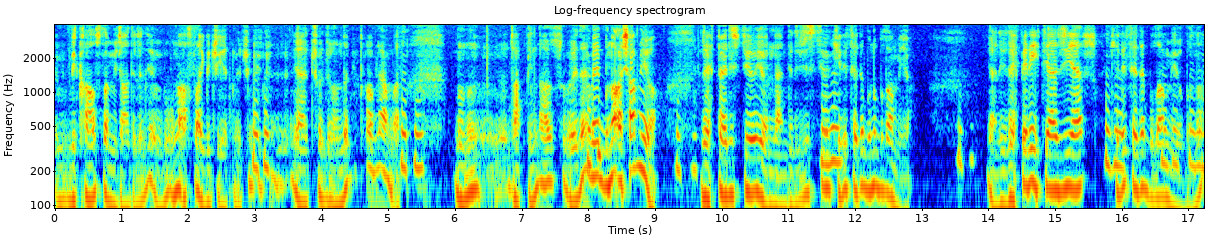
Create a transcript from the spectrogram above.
bir kaosla mücadele ediyor. Bunu asla gücü yetmiyor. Çünkü yani çocuğunda bir problem var. Bunu Rabbinin arzusu böyle ve bunu aşamıyor. Rehber istiyor, yönlendirici istiyor. Kilisede bunu bulamıyor. Yani rehbere ihtiyacı yer, kilisede bulamıyor bunu.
